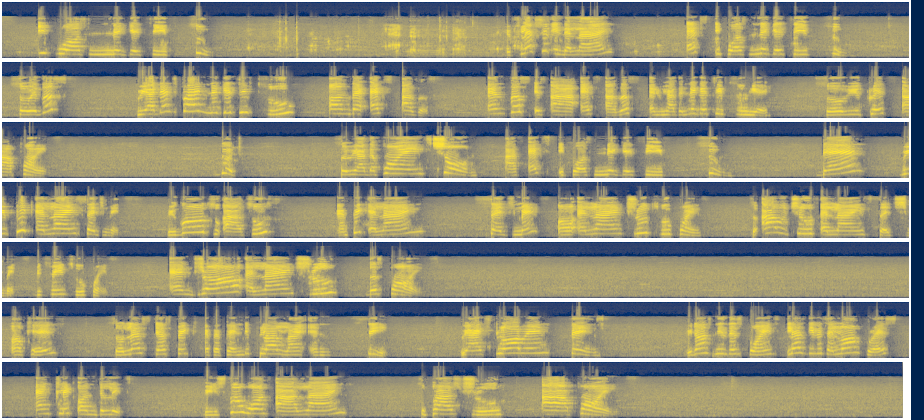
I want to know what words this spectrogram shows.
equals negative 2. reflection in the line x equals negative 2. So with this, we identify negative 2 on the x-axis. And this is our x-axis and we have the negative 2 here. So we create our point. Good. So we have the point shown as x equals negative 2. Then we pick a line segment. We go to our tools and pick a line segment or a line through two points. So I will choose a line segment between two points and draw a line through this point. Okay, so let's just pick a perpendicular line and see. We are exploring things. We don't need this point. Let's give it a long press and click on delete. We still want our line to pass through our point.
